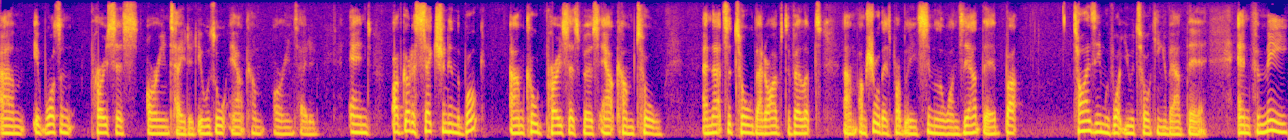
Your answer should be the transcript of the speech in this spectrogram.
um, it wasn't process orientated. It was all outcome orientated. And I've got a section in the book um, called Process versus Outcome Tool. And that's a tool that I've developed um, I'm sure there's probably similar ones out there, but ties in with what you were talking about there. And for me,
